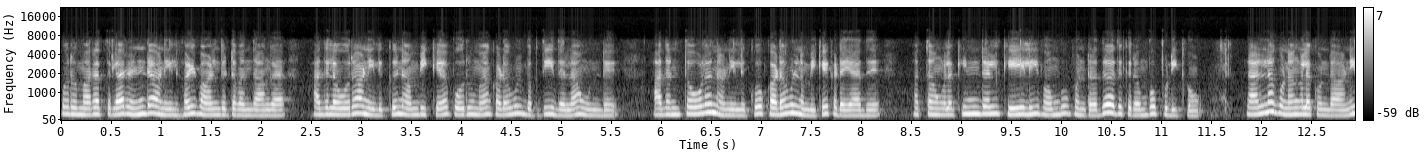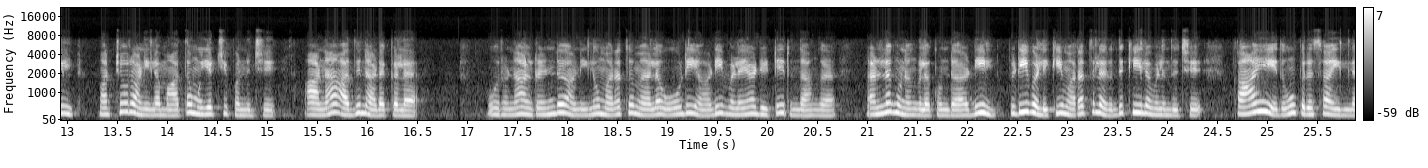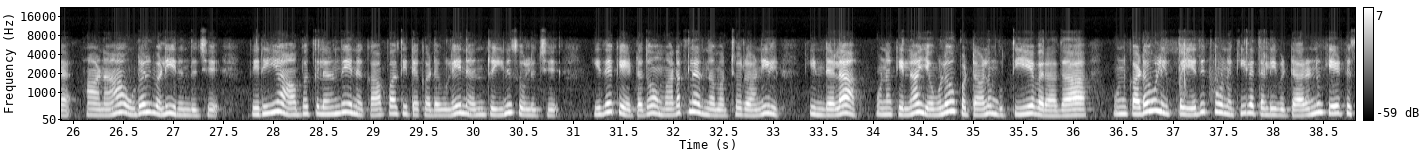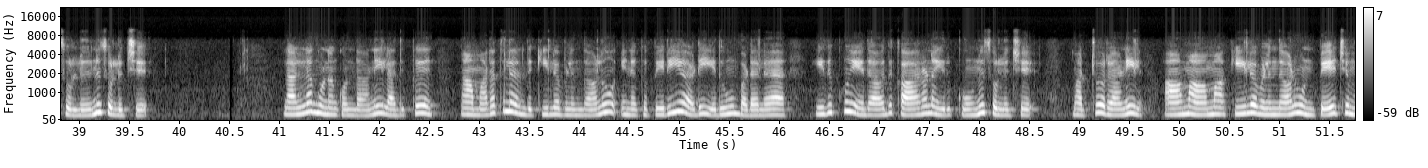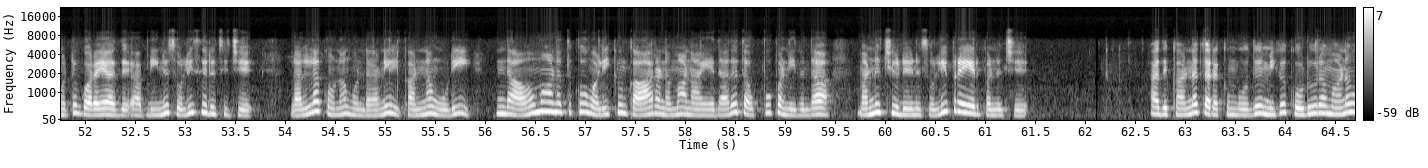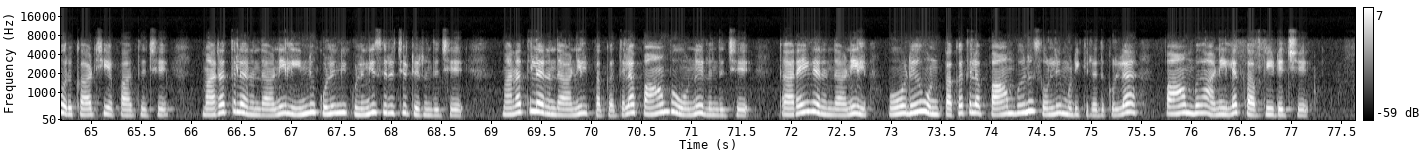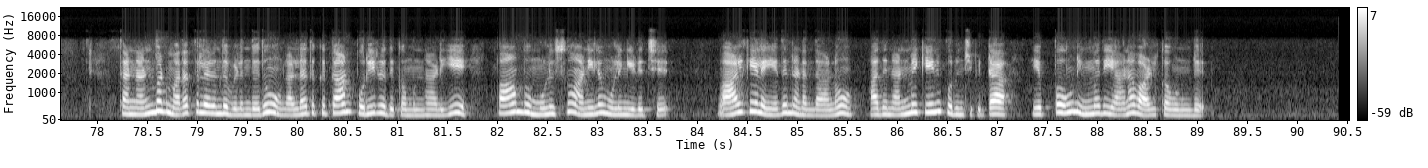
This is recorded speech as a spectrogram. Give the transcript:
ஒரு மரத்தில் ரெண்டு அணில்கள் வாழ்ந்துட்டு வந்தாங்க. அதில் ஒரு அணிலுக்கு நம்பிக்கை, பொறுமை, கடவுள் பக்தி இதெல்லாம் உண்டு. அதன் தோழன் அணிலுக்கோ கடவுள் நம்பிக்கை கிடையாது. மற்றவங்களை கிண்டல், கேலி, வம்பு பண்ணுறது அதுக்கு ரொம்ப பிடிக்கும். நல்ல குணங்களை கொண்ட அணில் மற்றொரு அணிலை மாற்ற முயற்சி பண்ணுச்சு. ஆனால் அது நடக்கலை ஒரு நாள் ரெண்டு அணிலும் மரத்து மேலே ஓடி ஆடி விளையாடிட்டு இருந்தாங்க. நல்ல குணங்களை கொண்ட அணில் பிடி வலிக்கு கீழே இருந்து விழுந்துச்சு. காயம் எதுவும் பெருசா இல்ல. ஆனா உடல் வலி இருந்துச்சு. பெரிய ஆபத்துல இருந்து என்ன காப்பாத்திட்ட கடவுளே நன்றின்னு சொல்லுச்சு. இதை கேட்டதும் மரத்துல இருந்த மற்றொரு அணில், கிண்டலா உனக்கெல்லாம் எவ்வளவு பட்டாலும் புத்தியே வராதா? உன் கடவுள் இப்ப எதுக்கு உன்னை கீழே தள்ளி விட்டாருன்னு கேட்டு சொல்லுன்னு சொல்லுச்சு. நல்ல குணம் கொண்ட அணில் அதுக்கு, நான் மரத்துல இருந்து கீழே விழுந்தாலும் எனக்கு பெரிய அடி எதுவும் படல. இதுக்கும் ஏதாவது காரணம் இருக்கும்னு சொல்லுச்சு. மற்றொரு அணில், ஆமா ஆமா கீழே விழுந்தாலும் உன் பேச்சு மட்டும் குறையாது அப்படின்னு சொல்லி சிரிச்சுச்சு. நல்ல குணம் கொண்ட அணில் கண்ணை மூடி, இந்த அவமானத்துக்கும் வலிக்கும் காரணமா நான் ஏதாவது தப்பு பண்ணியிருந்தா மன்னிச்சிடுன்னு சொல்லி ப்ரேயர் பண்ணுச்சு. அது கண்ணை திறக்கும்போது மிக கொடூரமான ஒரு காட்சியை பார்த்துச்சு. மரத்துல இருந்த அணில் இன்னும் குலுங்கி குலுங்கி சிரிச்சுட்டு இருந்துச்சு. மரத்துல இருந்த அணில் பக்கத்துல பாம்பு ஒன்று இருந்துச்சு. தரையில இருந்த அணில், ஓடு உன் பக்கத்துல பாம்புன்னு சொல்லி முடிக்கிறதுக்குள்ள பாம்பு அணில கவ்விடுச்சு. தன் நண்பன் மரத்திலிருந்து விழுந்ததும் நல்லதுக்குத்தான் புரியறதுக்கு முன்னாடியே பாம்பு முழுசும் அணில முழுங்கிடுச்சு. வாழ்க்கையில எது நடந்தாலும் அது நன்மைக்கேன்னு புரிஞ்சுக்கிட்டா எப்பவும் நிம்மதியான வாழ்க்கை உண்டு.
